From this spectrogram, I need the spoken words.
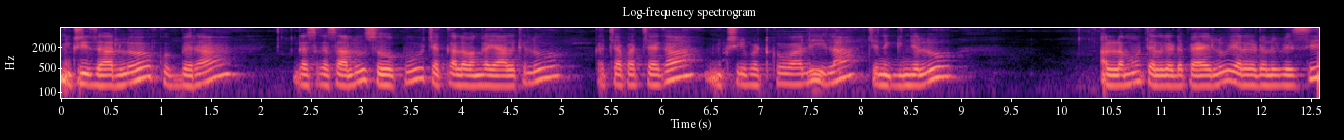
మిక్సీ జార్లో కొబ్బెర గసగసాలు సోపు చెక్క లవంగ యాలకులు కచ్చాపచ్చాగా మిక్సీ పట్టుకోవాలి. ఇలా శనగ్గింజలు అల్లము తెల్లగడ్డ పాయలు ఎర్రగడ్డలు వేసి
